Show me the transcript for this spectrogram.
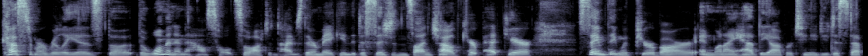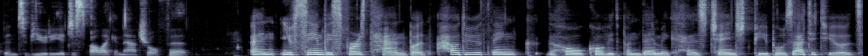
customer really is the the woman in the household. So oftentimes they're making the decisions on childcare, pet care. Same thing with Pure Barre. And when I had the opportunity to step into beauty, it just felt like a natural fit. And you've seen this firsthand, but how do you think the whole COVID pandemic has changed people's attitudes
